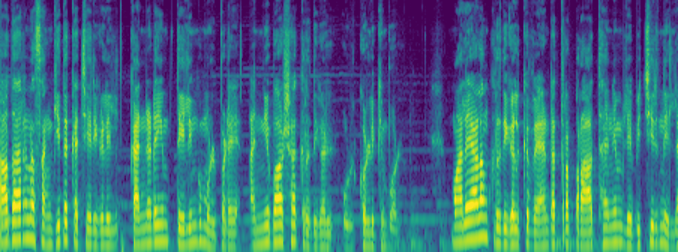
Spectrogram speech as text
സാധാരണ സംഗീത കച്ചേരികളിൽ കന്നഡയും തെലുങ്കും ഉൾപ്പെടെ അന്യഭാഷാ കൃതികൾ ഉൾക്കൊള്ളിക്കുമ്പോൾ മലയാളം കൃതികൾക്ക് വേണ്ടത്ര പ്രാധാന്യം ലഭിച്ചിരുന്നില്ല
